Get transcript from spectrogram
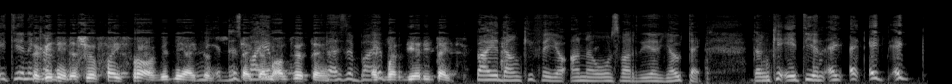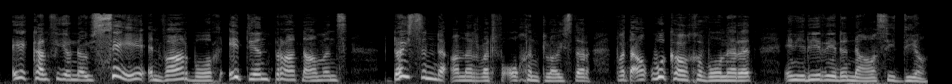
Etienne kan Ek weet nie, dis so vyf vrae, ek weet nie hy kan nee, hy kan antwoord hê. Ek waardeer die tyd. Baie dankie vir jou aanhou, ons waardeer jou tyd. Dankie Etienne. Ek ek ek ek, ek kan vir jou nou sê en waarborg Etienne praat namens duisende ander wat ver oggend luister wat al ook al gewonder het en hierdie redenasie deel.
